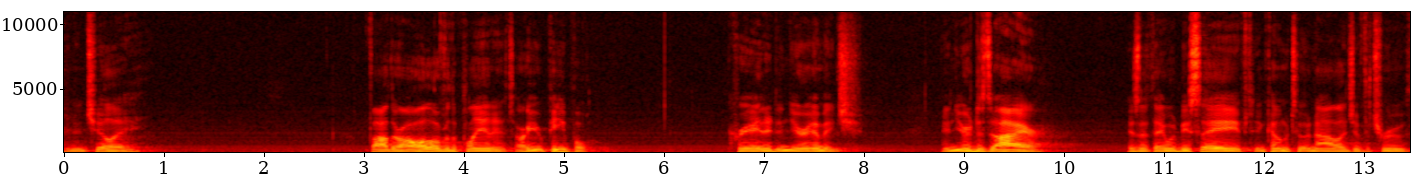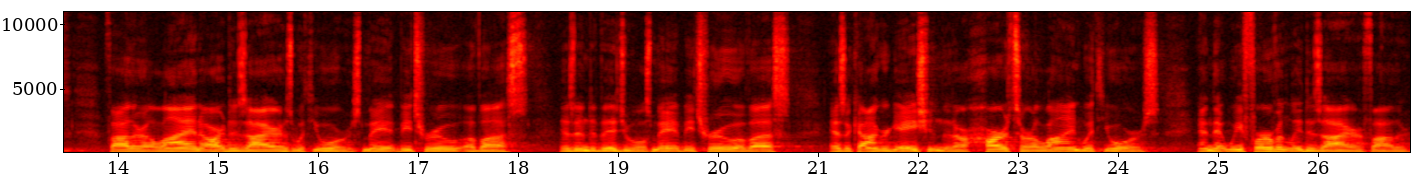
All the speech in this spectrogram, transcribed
and in Chile. Father, all over the planet are your people created in your image, and your desire is that they would be saved and come to a knowledge of the truth. Father, align our desires with yours. May it be true of us as individuals. May it be true of us as a congregation that our hearts are aligned with yours and that we fervently desire, Father,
